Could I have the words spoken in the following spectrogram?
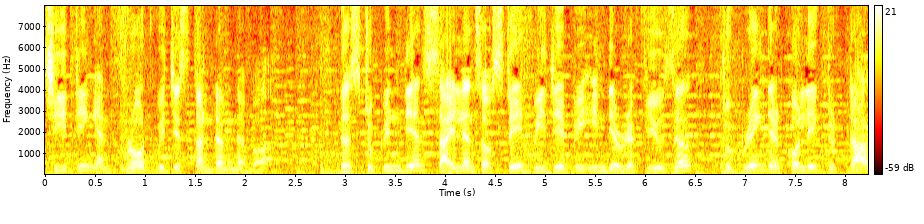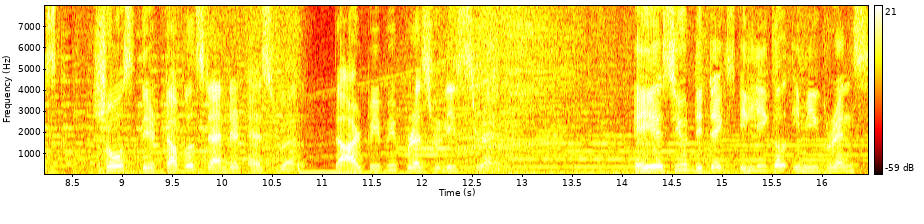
cheating and fraud which is condemnable. The stupendous silence of state BJP in their refusal to bring their colleague to task shows their double standard as well. The RPP press release read ASU detects illegal immigrants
